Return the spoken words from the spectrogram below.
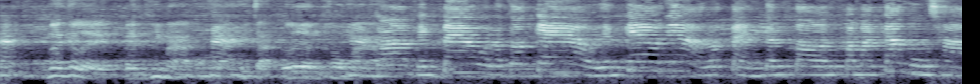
ค่ะ นั่นก็เลยเป็นที่มาของการที่จะเริ่มเข้ามา แล้วก็เพลงแป้วแล้วก็แก้วอย่างแก้วเนี่ยเรา แต่งกันตอนประมาณ9โมงเช้า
